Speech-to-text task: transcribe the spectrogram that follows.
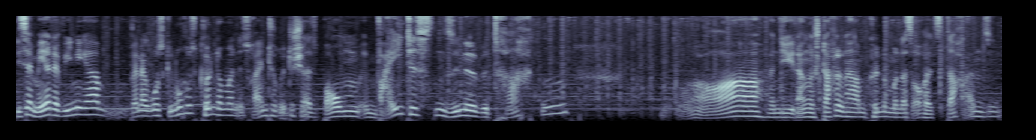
Ist ja mehr oder weniger, wenn er groß genug ist, könnte man es rein theoretisch als Baum im weitesten Sinne betrachten. Ja, wenn die lange Stacheln haben, könnte man das auch als Dach ansehen.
